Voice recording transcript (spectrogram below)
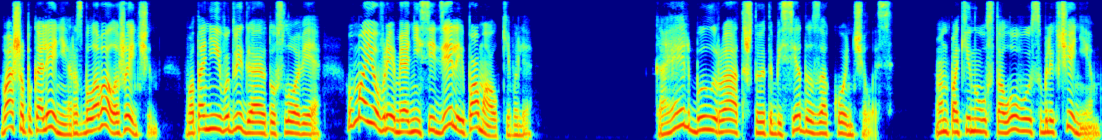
«Ваше поколение разбаловало женщин. Вот они и выдвигают условия. В мое время они сидели и помалкивали». Каэль был рад, что эта беседа закончилась. Он покинул столовую с облегчением.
